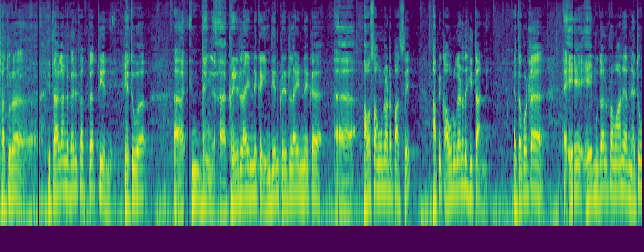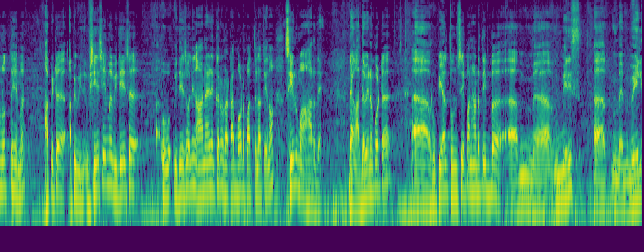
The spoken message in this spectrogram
චතුර හිතාගන්න බැරි තත්ත්වයක් තියෙන්නේ. හේතුව ක්‍රඩලයින් එක ඉන්දියන් ක්‍රඩලයින් එක අවසංගුණට පස්සේ අපි කවුරු ගැනද හිතන්නේ. එතකොට ඒ ඒ මුදල් ප්‍රමාණයක් නැතිවුණොත් එහෙම අපිට අපි විශේෂයම විදේශ විදේශවලින් ආනයන කර රටක් බවට පත්වෙලා තියෙනවා සියලු ආහාරද. දැන් අද වෙනකොට රුපියල් තුන්සේ පණහට තිබ්බ මිරිස්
